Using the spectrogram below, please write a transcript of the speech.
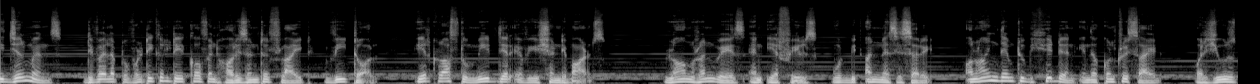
The Germans developed vertical takeoff and horizontal flight VTOL aircraft to meet their aviation demands. Long runways and airfields would be unnecessary, allowing them to be hidden in the countryside or used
